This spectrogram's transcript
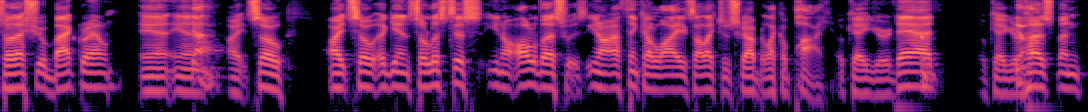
So that's your background, and and yeah. all right, so. All right, so again, so let's just, you know, all of us, you know, I think our lives, I like to describe it like a pie. Okay, you're a dad, okay, you're a husband,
